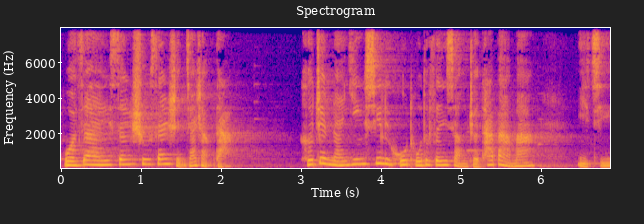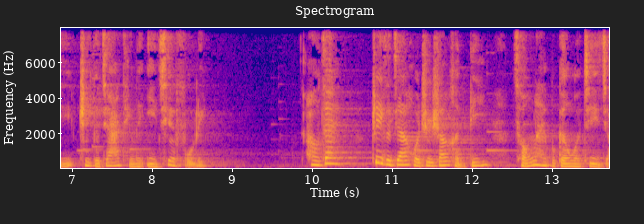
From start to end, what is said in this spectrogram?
我在三叔三婶家长大，和郑南英稀里糊涂的分享着他爸妈以及这个家庭的一切福利。好在。这个家伙智商很低，从来不跟我计较。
